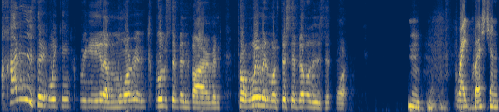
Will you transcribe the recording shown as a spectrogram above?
how do you think we can create a more inclusive environment for women with disabilities at work? Hmm. Great question.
